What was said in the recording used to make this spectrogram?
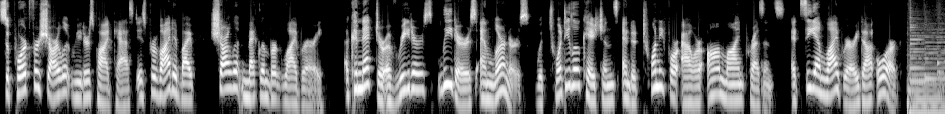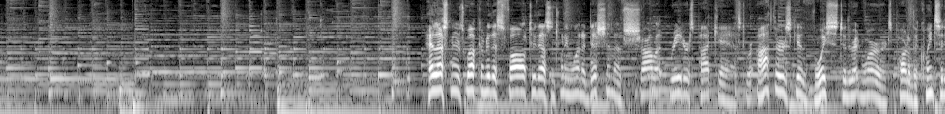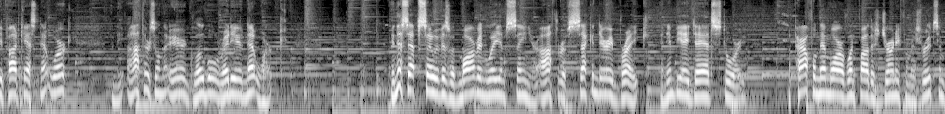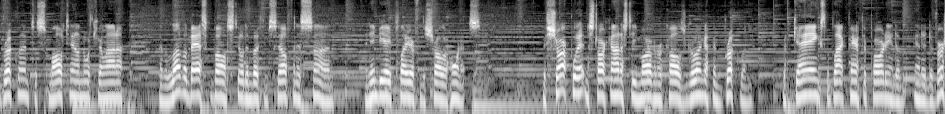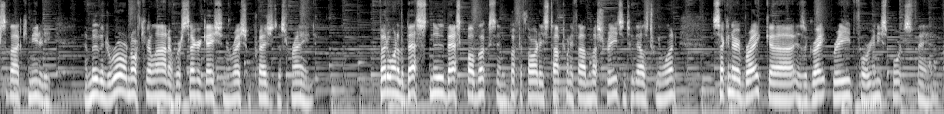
Support for Charlotte Readers Podcast is provided by Charlotte Mecklenburg Library, a connector of readers, leaders, and learners with 20 locations and a 24 hour online presence at cmlibrary.org. Hey, listeners, welcome to this fall 2021 edition of Charlotte Readers Podcast, where authors give voice to the written words, part of the Queen City Podcast Network and the Authors on the Air Global Radio Network. In this episode, we visit with Marvin Williams Sr., author of Secondary Break, an NBA dad's story, a powerful memoir of one father's journey from his roots in Brooklyn to small town North Carolina, and the love of basketball instilled in both himself and his son, an NBA player for the Charlotte Hornets. With sharp wit and stark honesty, Marvin recalls growing up in Brooklyn with gangs, the Black Panther Party, and a, and a diversified community, and moving to rural North Carolina where segregation and racial prejudice reigned. Voted one of the best new basketball books in Book Authority's top 25 must reads in 2021, Secondary Break uh, is a great read for any sports fan.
